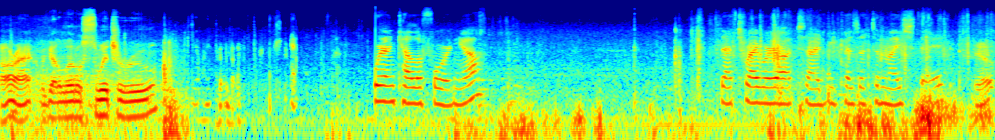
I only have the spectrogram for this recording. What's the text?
All right, we got a little switcheroo. We're in California. That's why we're outside because it's a nice day. Yep.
